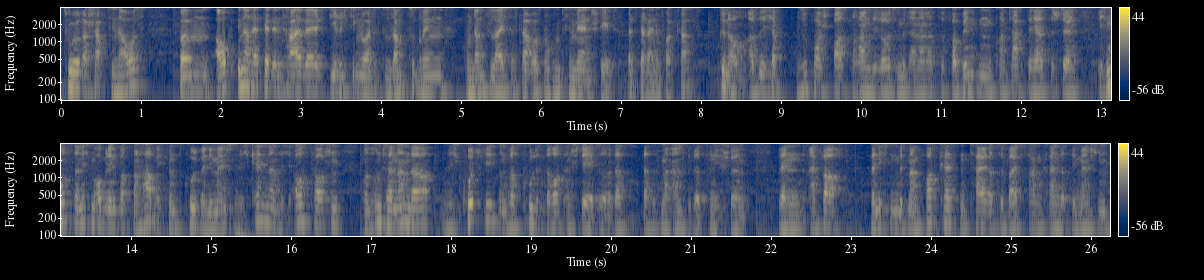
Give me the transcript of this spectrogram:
Zuhörerschaft hinaus, ähm, auch innerhalb der Dentalwelt die richtigen Leute zusammenzubringen und dann vielleicht, dass daraus noch ein bisschen mehr entsteht als der reine Podcast. Genau, also ich habe super Spaß daran, die Leute miteinander zu verbinden, Kontakte herzustellen. Ich muss da nicht mal unbedingt was von haben. Ich finde es cool, wenn die Menschen sich kennenlernen, sich austauschen und untereinander sich kurzschließen und was Cooles daraus entsteht. Also das, das ist mein Antrieb, das finde ich schön. Wenn einfach, wenn ich mit meinem Podcast einen Teil dazu beitragen kann, dass die Menschen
